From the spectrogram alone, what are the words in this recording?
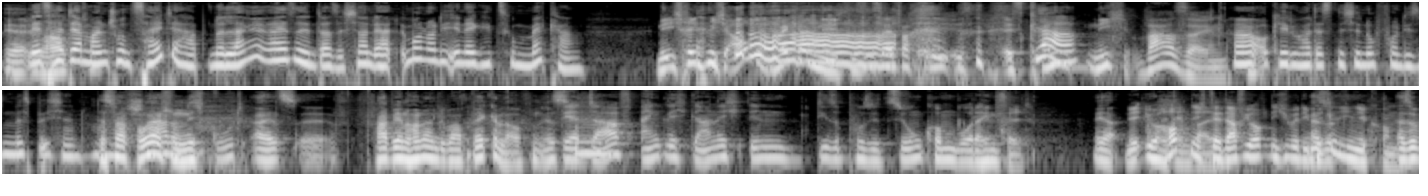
er Und jetzt hat der Mann schon Zeit gehabt, eine lange Reise hinter sich. Ja, und er hat immer noch die Energie zu meckern. Nee, ich reg mich auf, ich mecker nicht. Das ist einfach, es, es kann Ja. nicht wahr sein. Ja, okay, du hattest nicht genug von diesem Missbildchen. Das war vorher Schade. schon nicht gut, als äh, Fabian Holland überhaupt weggelaufen ist. der darf eigentlich gar nicht in diese Position kommen, wo er hinfällt. ja. Nee, überhaupt nicht. Ball. Der darf überhaupt nicht über die Also- Mittellinie kommen. Also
